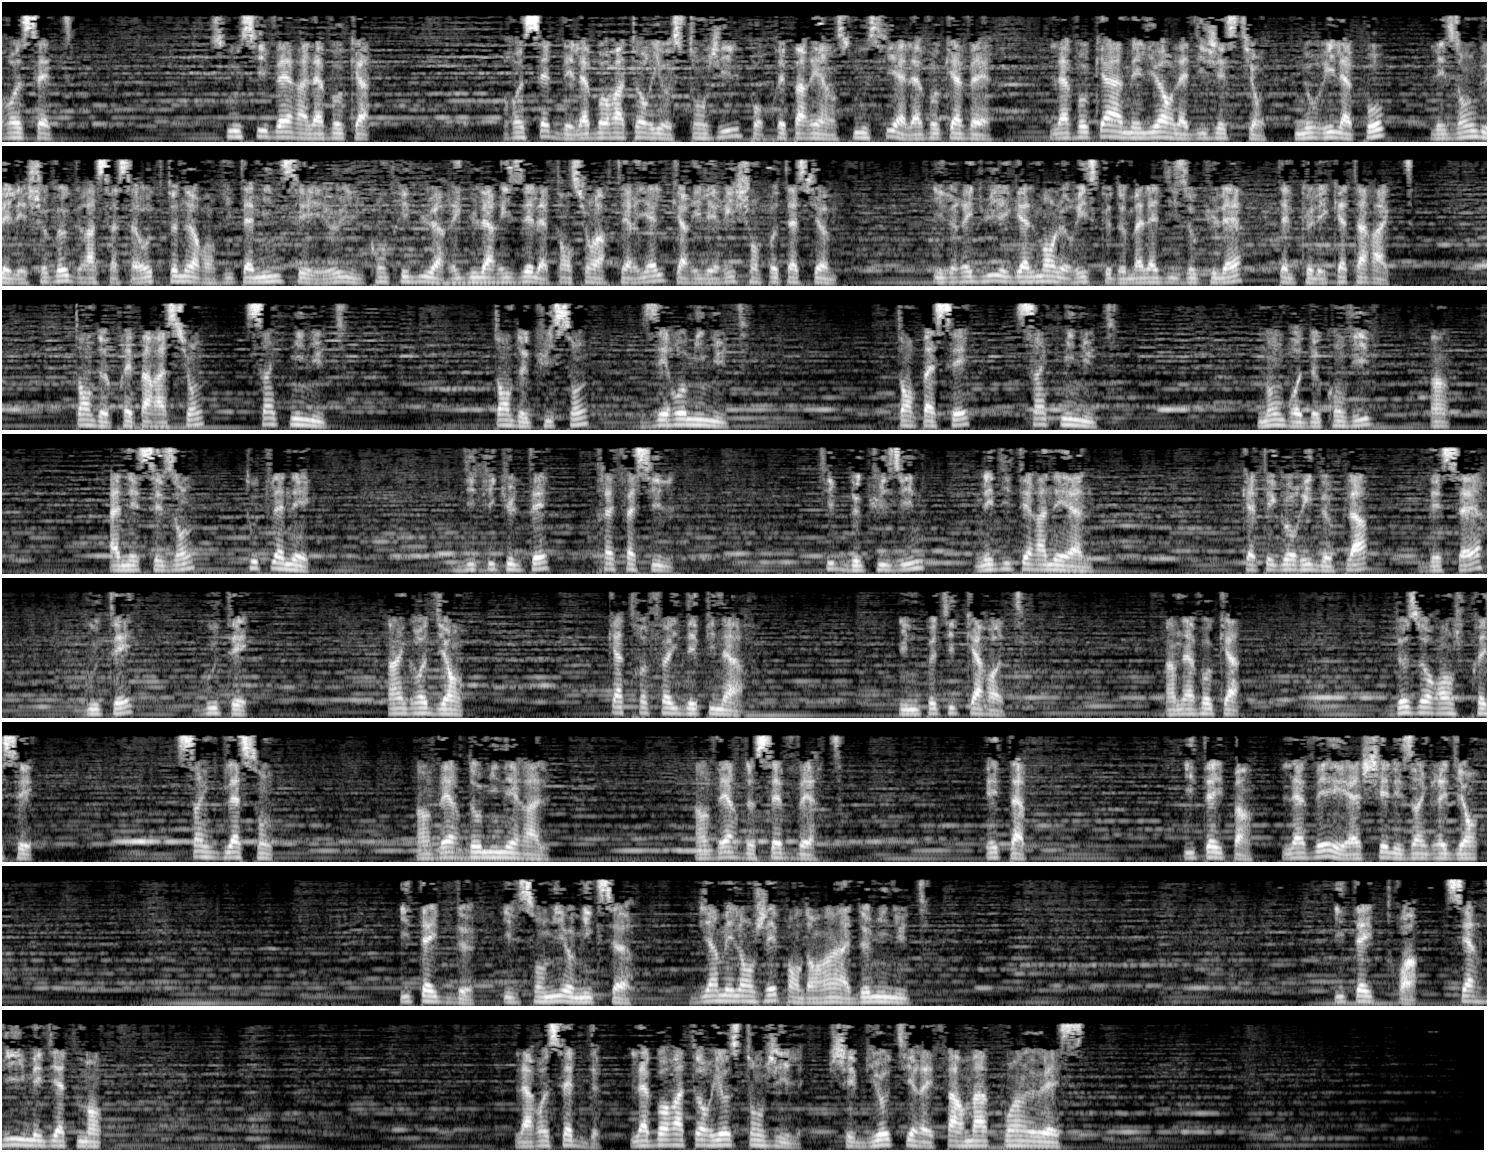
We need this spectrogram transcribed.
Recette. Smoothie vert à l'avocat. Recette des laboratorios Tongil pour préparer un smoothie à l'avocat vert. L'avocat améliore la digestion, nourrit la peau, les ongles et les cheveux grâce à sa haute teneur en vitamine C et E. Il contribue à régulariser la tension artérielle car il est riche en potassium. Il réduit également le risque de maladies oculaires, telles que les cataractes. Temps de préparation, 5 minutes. Temps de cuisson, 0 minutes. Temps passé, 5 minutes. Nombre de convives, 1. Année-saison, toute l'année. Difficulté, très facile. Type de cuisine, méditerranéenne. Catégorie de plat, dessert, goûter, goûter. Ingrédients. 4 feuilles d'épinards. Une petite carotte. Un avocat. 2 oranges pressées. 5 glaçons. Un verre d'eau minérale. Un verre de sève verte. Étape. E-tape 1. Laver et hacher les ingrédients. E-tape 2. Ils sont mis au mixeur. Bien mélangés pendant 1 à 2 minutes. E-tape 3. Servi immédiatement. La recette de Laboratorios Tongil, chez bio-pharma.es.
